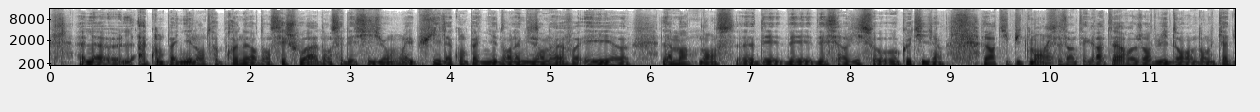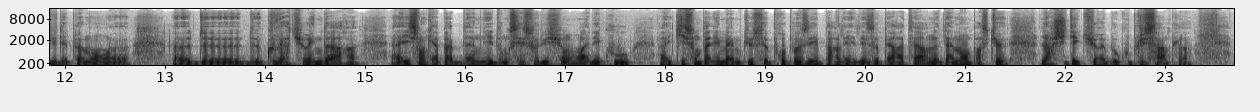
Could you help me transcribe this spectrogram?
accompagner l'entrepreneur dans ses choix, dans ses décisions, et puis l'accompagner dans la mise en œuvre et euh, la maintenance euh, des, des, des services au, au, quotidien. Alors typiquement, ces intégrateurs, aujourd'hui, dans, dans, le cadre du déploiement euh, de, de, couverture indoor, ils sont capables d'amener donc ces solutions à des coûts qui sont pas les mêmes que ceux proposés par les, opérateurs, notamment parce que l'architecture est beaucoup plus simple.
